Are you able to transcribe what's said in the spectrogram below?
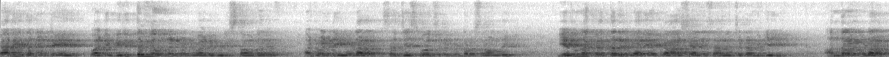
కానీ ఏంటంటే వాటి విరుద్ధంగా ఉన్నటువంటి వాటి కూడా ఇస్తూ ఉన్నారు. అటువంటివి కూడా సరి చేసుకోవాల్సినటువంటి అవసరం ఉంది. ఏదన్నా గద్దర్ గారి యొక్క ఆశయాన్ని సాధించడానికి అందరం కూడా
